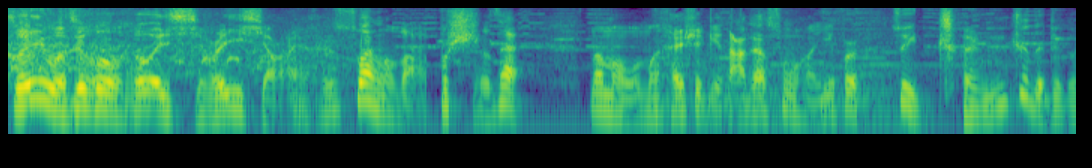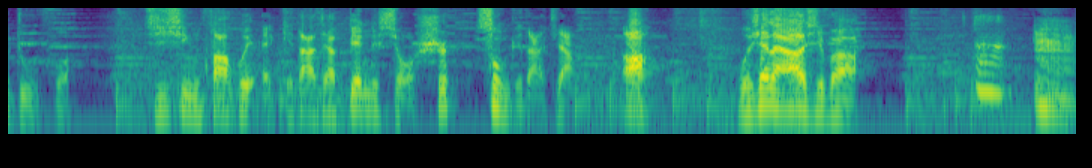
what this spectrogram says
所以我最后和我媳妇儿一想，哎，还是算了吧，不实在。那么我们还是给大家送上一份最诚挚的这个祝福。即兴发挥，哎，给大家编个小诗送给大家啊！我先来啊，媳妇儿。嗯，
